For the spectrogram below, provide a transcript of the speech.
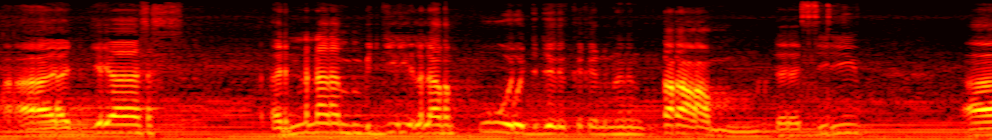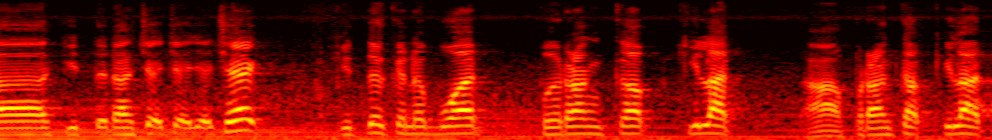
uh, just 6 biji lampu je kena hentam. Jadi uh, kita dah cek cek cek cek kita kena buat perangkap kilat. Uh, perangkap kilat.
